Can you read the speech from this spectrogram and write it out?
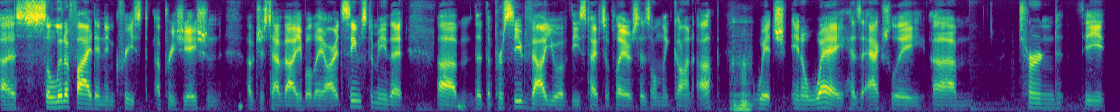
a solidified and increased appreciation of just how valuable they are. It seems to me that um, that the perceived value of these types of players has only gone up, mhm. which in a way has actually um, turned the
